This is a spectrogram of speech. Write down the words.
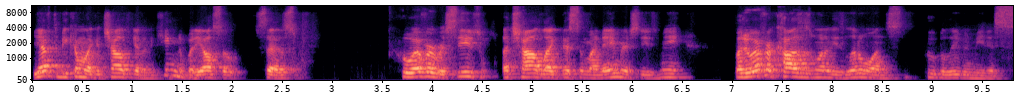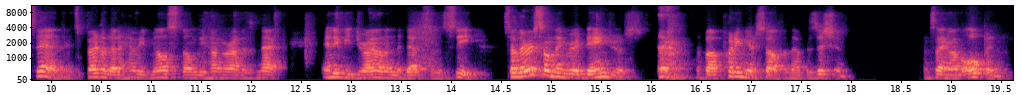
you have to become like a child to get in the kingdom. But he also says, Whoever receives a child like this in my name receives me. But whoever causes one of these little ones who believe in me to sin, it's better that a heavy millstone be hung around his neck and he be drowned in the depths of the sea. So there is something very dangerous about putting yourself in that position and saying, I'm open.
